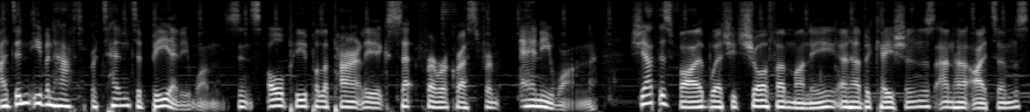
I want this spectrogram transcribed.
I didn't even have to pretend to be anyone, since old people apparently accept friend requests from anyone. She had this vibe where she'd show off her money and her vacations and her items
